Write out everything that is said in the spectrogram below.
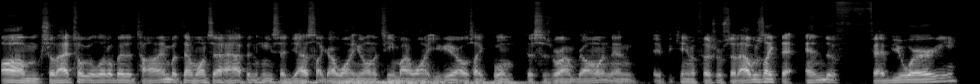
Um, so that took a little bit of time. But then once that happened, he said, yes, like, I want you on the team, I want you here. I was like, boom, this is where I'm going. And it became official. So that was like the end of February.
